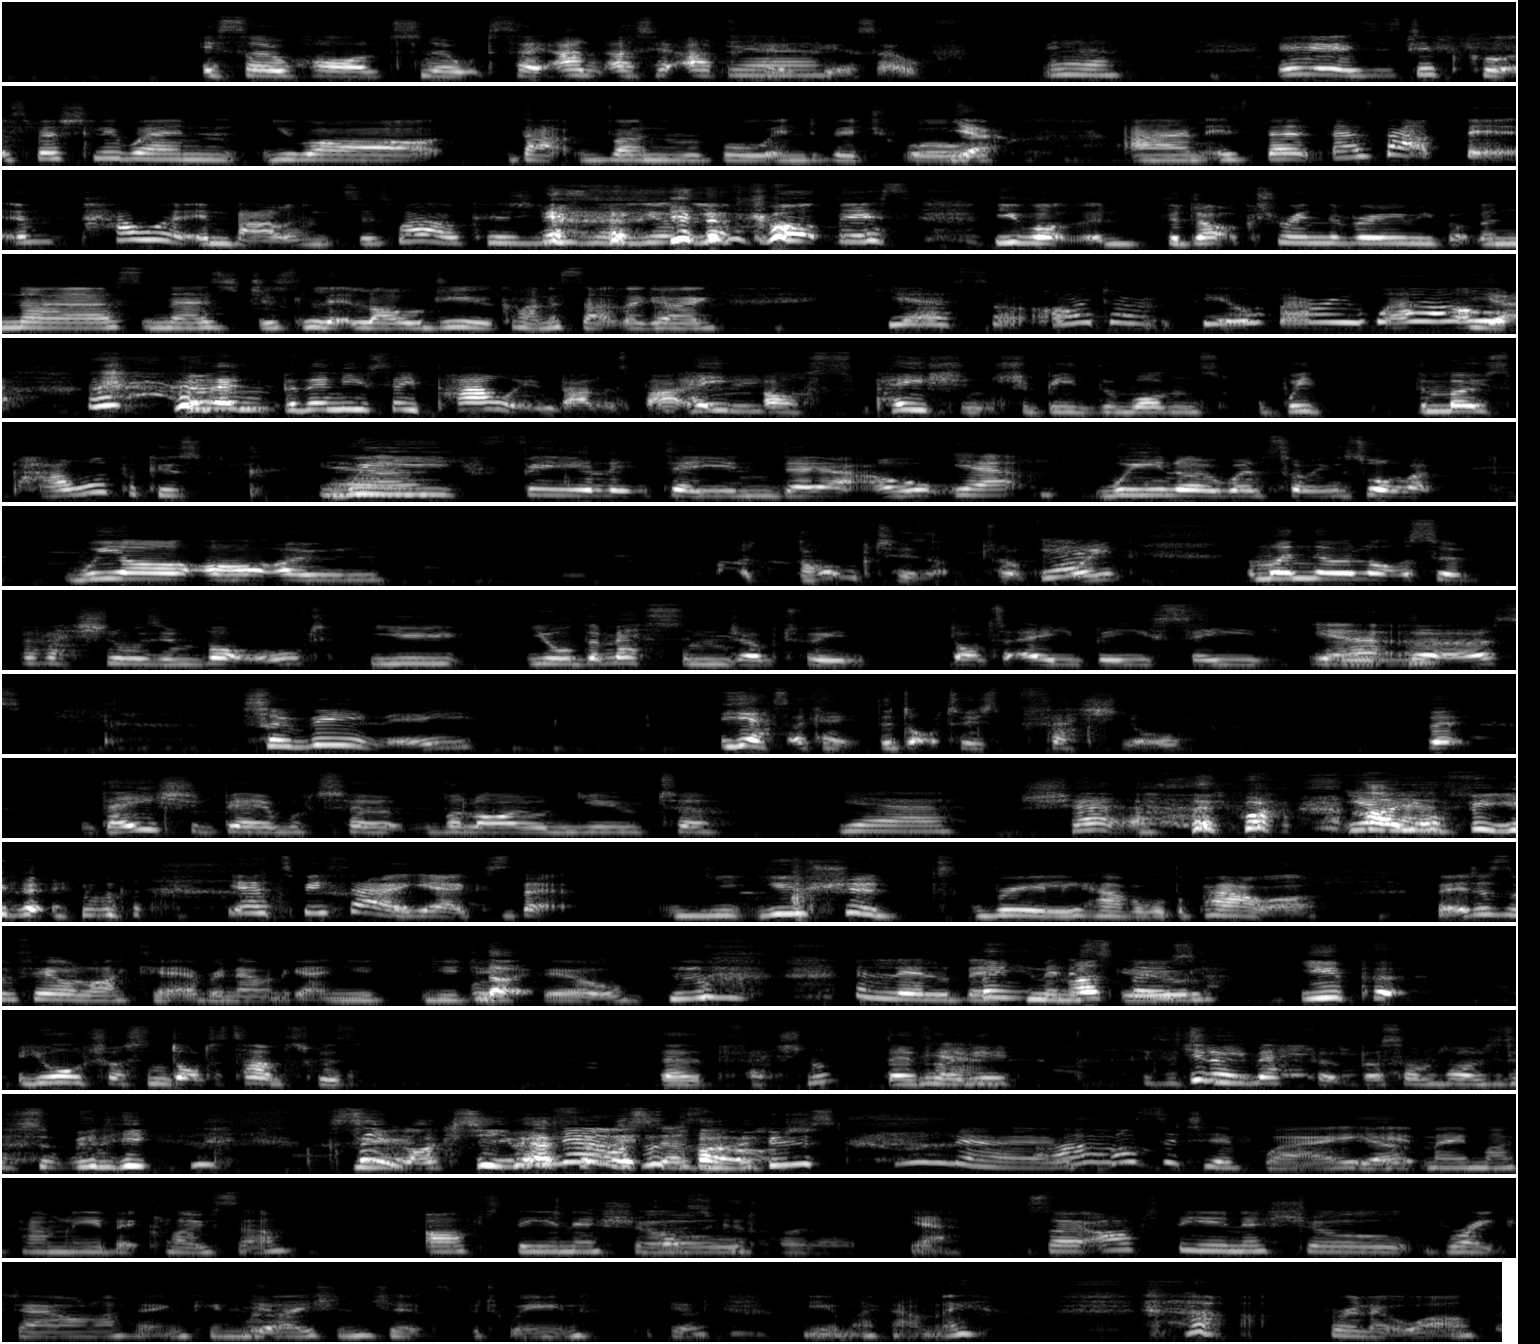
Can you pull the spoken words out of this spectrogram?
it's so hard to know what to say and as advocate Yeah. for yourself. Yeah, it is. It's difficult, especially when you are that vulnerable individual. Yeah. And is there there's that bit of power imbalance as well because you know you, you've got this, you've got the, the doctor in the room, you've got the nurse, and there's just little old you kind of sat there going, "Yeah, so I don't feel very well." Yeah. But then, but then you say power imbalance, but Actually- us patients should be the ones with the most power because Yeah. we feel it day in day out. yeah, we know when something's wrong. Like we are our own doctors up to a Yeah. point, and when there are lots of professionals involved, you you're the messenger between Doctor A, B, C, Yeah. or nurse. So really, yes, okay, the doctor is professional, but they should be able to rely on you to yeah, share Yeah. how you're feeling. yeah. To be fair, yeah, because that you, you should really have all the power. But it doesn't feel like it every now and again. You you do No. feel a little bit But I minuscule. suppose you put your trust in Doctor Tabs because they're the professional. They're Yeah. you. It's a You know- team effort, but sometimes it doesn't really seem No. like a team No, effort. it I suppose. No, Um, positive way. yeah. It made my family a bit closer after the initial. That's a good highlight. Yeah. So after the initial breakdown, I think in Yeah. relationships between Yeah. me and my family for a little while,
